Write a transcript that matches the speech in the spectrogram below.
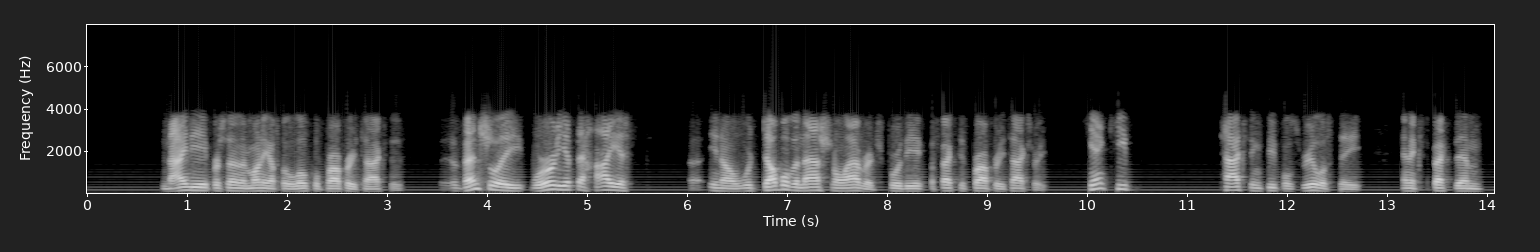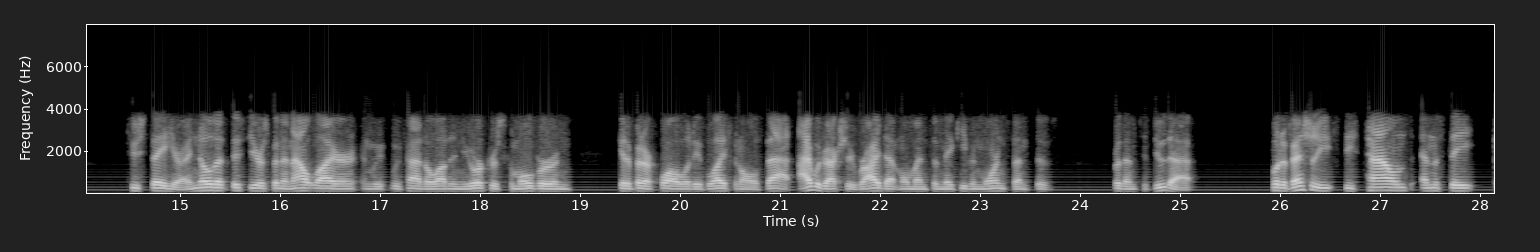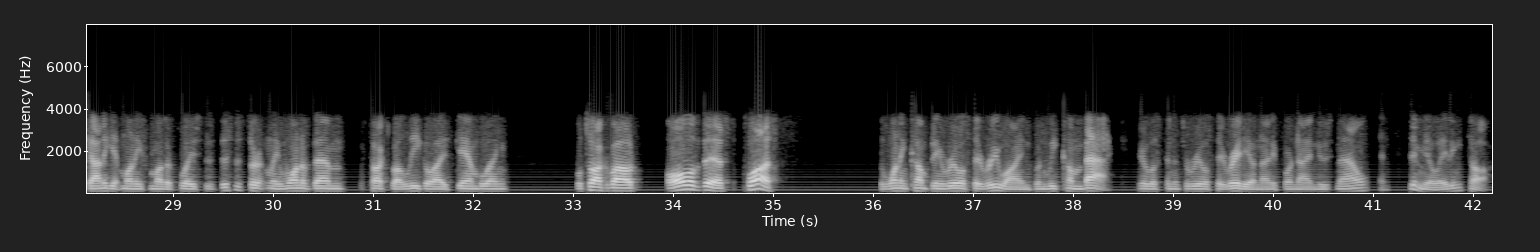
ninety eight percent of their money off the local property taxes, eventually we're already at the highest. Uh, you know, we're double the national average for the effective property tax rate. Can't keep taxing people's real estate and expect them to stay here. I know that this year has been an outlier, and we, we've had a lot of New Yorkers come over and get a better quality of life and all of that. I would actually ride that momentum, make even more incentives for them to do that. But eventually, these towns and the state got to get money from other places. This is certainly one of them. We've talked about legalized gambling. We'll talk about all of this, plus the one in company Real Estate Rewind when we come back. You're listening to Real Estate Radio 94.9 News Now and Stimulating Talk.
